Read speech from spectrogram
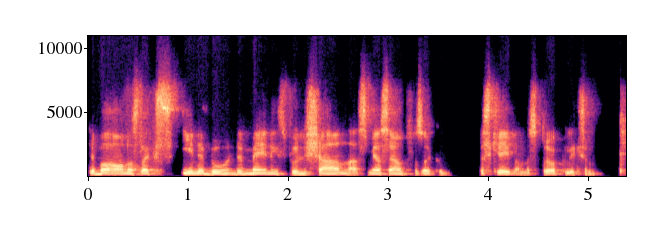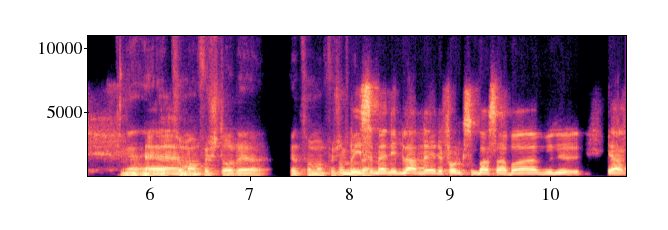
det bara har någon slags inneboende meningsfull kärna som jag sedan försöker beskriva med språk. Liksom. Ja, jag tror man Ehm. förstår det. Jag tror man förstår Men, vissa, det. men ibland är det folk som bara, så här, bara ja,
